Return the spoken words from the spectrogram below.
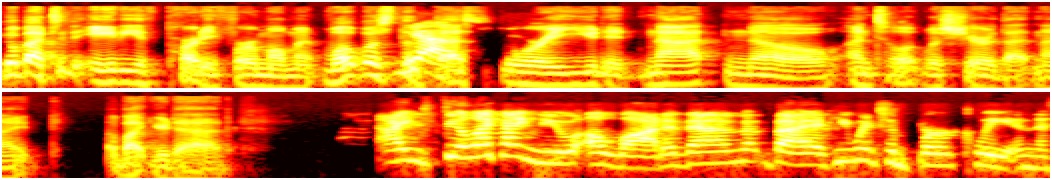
Go back to the 80th party for a moment. What was the Yeah. best story you did not know until it was shared that night about your dad? I feel like I knew a lot of them, but he went to Berkeley in the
